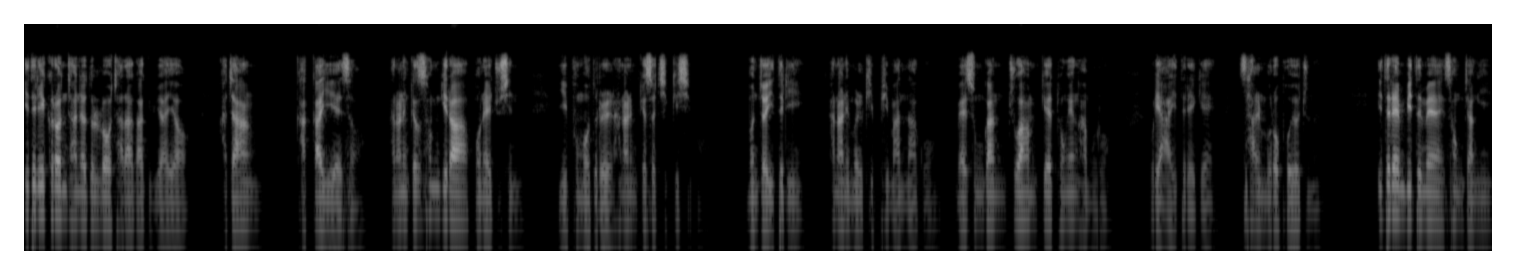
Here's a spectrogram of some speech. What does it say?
이들이 그런 자녀들로 자라가기 위하여 가장 가까이에서 하나님께서 섬기라 보내주신 이 부모들을 하나님께서 지키시고 먼저 이들이 하나님을 깊이 만나고 매 순간 주와 함께 동행함으로 우리 아이들에게 삶으로 보여주는 이들의 믿음의 성장이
